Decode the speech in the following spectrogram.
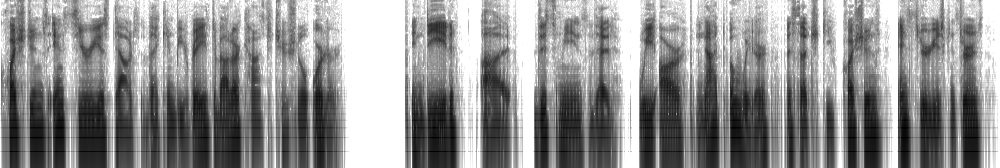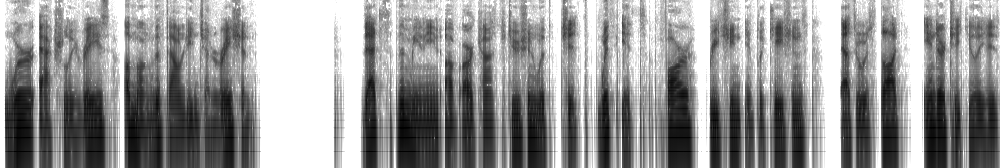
questions and serious doubts that can be raised about our constitutional order. Indeed, uh, this means that we are not aware that such deep questions and serious concerns were actually raised among the founding generation. That's the meaning of our Constitution with, with its far reaching implications as it was thought and articulated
